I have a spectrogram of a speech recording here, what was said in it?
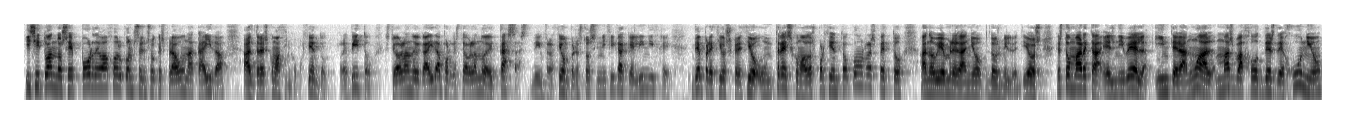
y situándose por debajo del consenso que esperaba una caída al 3,5%. Repito, estoy hablando de caída porque estoy hablando de tasas de inflación, pero esto significa que el índice de precios creció un 3,2% con respecto a noviembre del año 2022. Esto marca el nivel interanual más bajo desde junio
